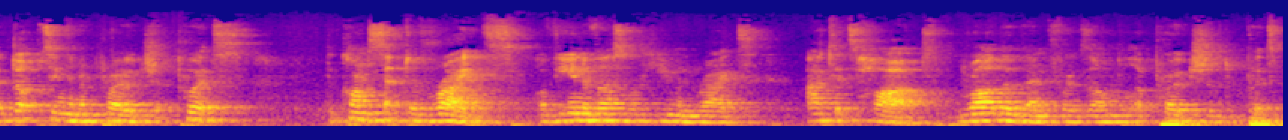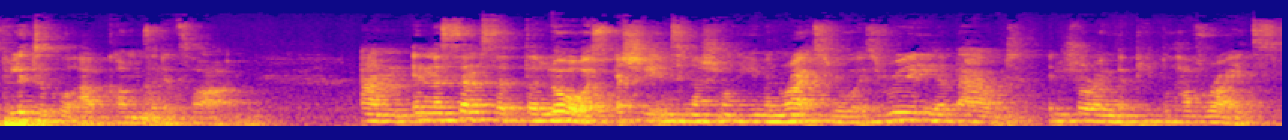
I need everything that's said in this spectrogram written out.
adopting an approach that puts the concept of rights, of universal human rights, at its heart, rather than, for example, approach that puts political outcomes at its heart um, in the sense that the law, especially international human rights law, is really about ensuring that people have rights.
